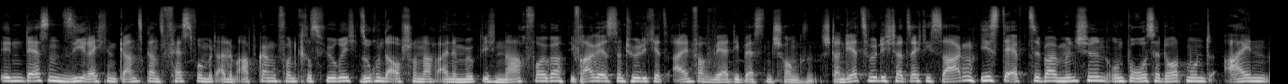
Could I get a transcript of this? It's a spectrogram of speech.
indessen, sie rechnen ganz ganz, ganz fest wohl mit einem Abgang von Chris Führig, suchen da auch schon nach einem möglichen Nachfolger. Die Frage ist natürlich jetzt einfach, wer die besten Chancen. Stand jetzt würde ich tatsächlich sagen, ist der FC Bayern München und Borussia Dortmund ein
